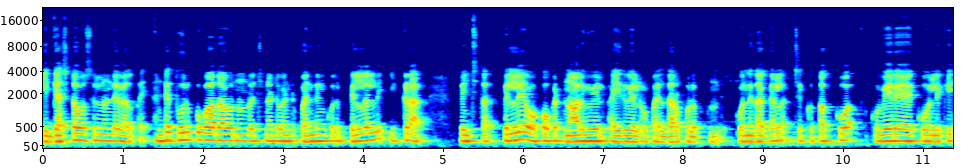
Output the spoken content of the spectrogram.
ఈ గెస్ట్ హౌస్ల నుండే వెళ్తాయి. అంటే తూర్పుగోదావరి నుండి వచ్చినటువంటి పందింకోలు పిల్లల్ని ఇక్కడ పెంచుతారు. పిల్లే ఒక్కొక్కటి నాలుగు వేలు ఐదు వేల రూపాయల ధర పలుకుతుంది. కొన్ని దగ్గరలో చిక్కు తక్కువ వేరే కోళ్ళకి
